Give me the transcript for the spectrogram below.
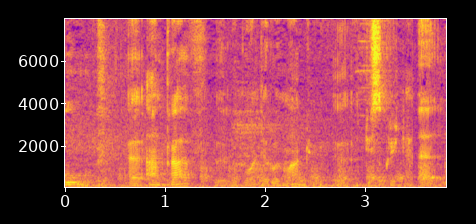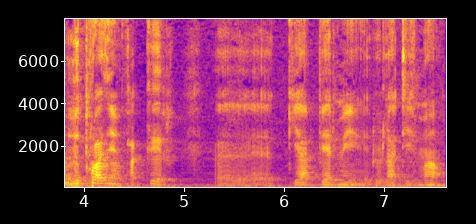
ou entravent le bon déroulement du scrutin. le troisième facteur qui a permis relativement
